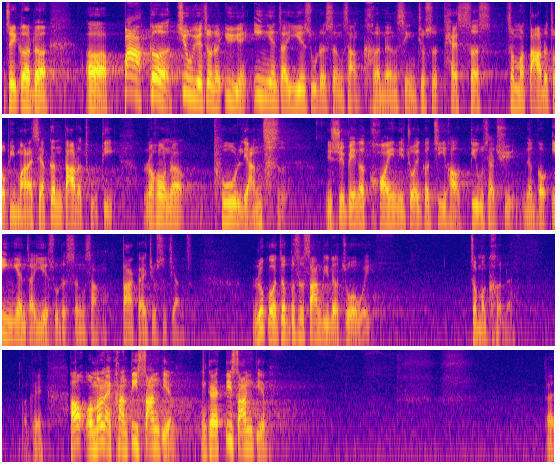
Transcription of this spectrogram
这个的，呃，八个旧约中的预言应验在耶稣的身上，可能性就是 Texas 这么大的州，比马来西亚更大的土地，然后呢铺两尺，你随便一个 coin，你做一个记号丢下去，能够应验在耶稣的身上，大概就是这样子。如果这不是上帝的作为，怎么可能？OK，好，我们来看第三点。OK，第三点，哎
